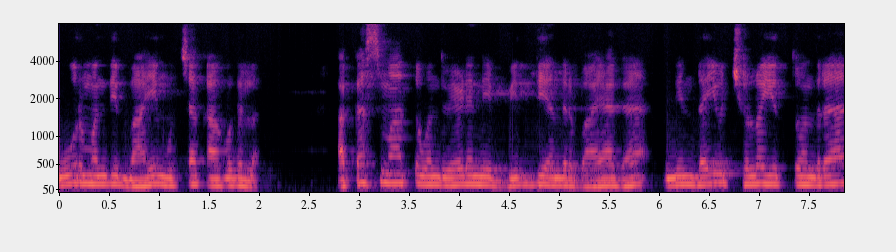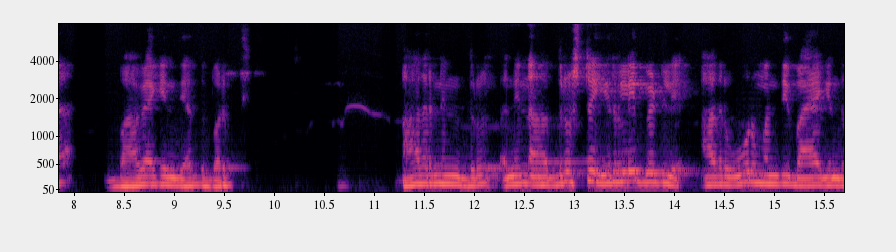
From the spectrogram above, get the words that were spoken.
ಊರ ಮಂದಿ ಬಾಯಿ ಮುಚ್ಚಕ್ ಆಗೋದಿಲ್ಲ ಅಕಸ್ಮಾತ್ ಒಂದ್ ವೇಳೆ ನೀ ಬಿದ್ದಿ ಅಂದ್ರ ಬಾಯಾಗ, ನಿನ್ ದೈವ ಚಲೋ ಇತ್ತು ಅಂದ್ರ ಬಾವ್ಯಾಗಿಂದ ಎದ್ದು ಬರ್ತಿ ಆದ್ರ ನಿನ್ ದೃ, ನಿನ್ನ ಅದೃಷ್ಟ ಇರ್ಲಿ ಬಿಡ್ಲಿ, ಆದ್ರೆ ಊರ್ ಮಂದಿ ಬಾಯಾಗಿಂದ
